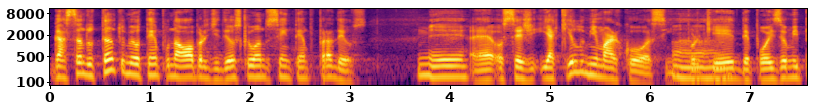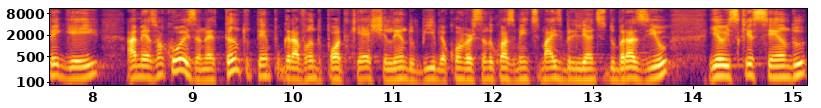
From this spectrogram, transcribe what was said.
gastando tanto meu tempo na obra de Deus que eu ando sem tempo para Deus. Me... É, ou seja, e aquilo me marcou, assim, Aham. porque depois eu me peguei a mesma coisa, né? Tanto tempo gravando podcast, lendo Bíblia, conversando com as mentes mais brilhantes do Brasil, e eu esquecendo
